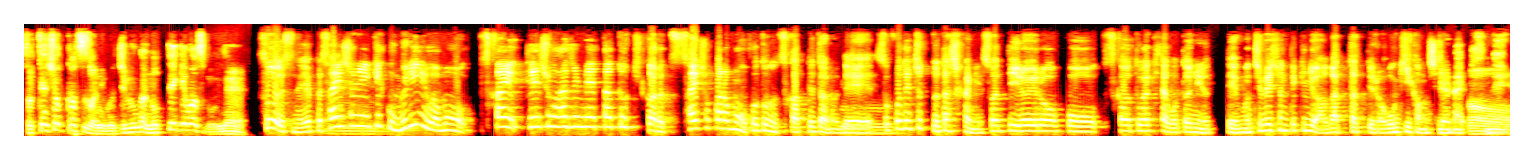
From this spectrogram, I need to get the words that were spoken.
その転職活動にも自分が乗っていけますもんね。そうですね。やっぱり最初に結構グリーンはもう使い、転職始めた時から最初からもうほとんど使ってたので、うんそこでちょっと確かにそうやっていろいろこう、スカウトが来たことによって、モチベーション的には上がったっていうのは大きいかもしれないですね。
